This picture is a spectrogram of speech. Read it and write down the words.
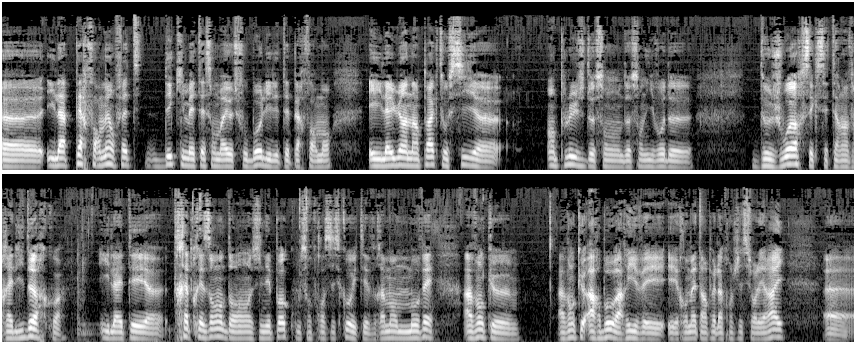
euh, il a performé en fait dès qu'il mettait son maillot de football, il était performant et il a eu un impact aussi euh, en plus de son de son niveau de de joueur, c'est que c'était un vrai leader quoi. Il a été euh, très présent dans une époque où San Francisco était vraiment mauvais avant que avant que arrive et, et remette un peu la franchise sur les rails. Euh,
